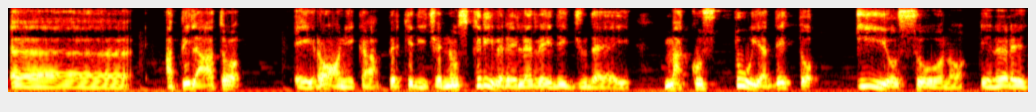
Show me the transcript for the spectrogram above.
eh, a Pilato è ironica perché dice non scrivere il re dei giudei, ma costui ha detto io sono il re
